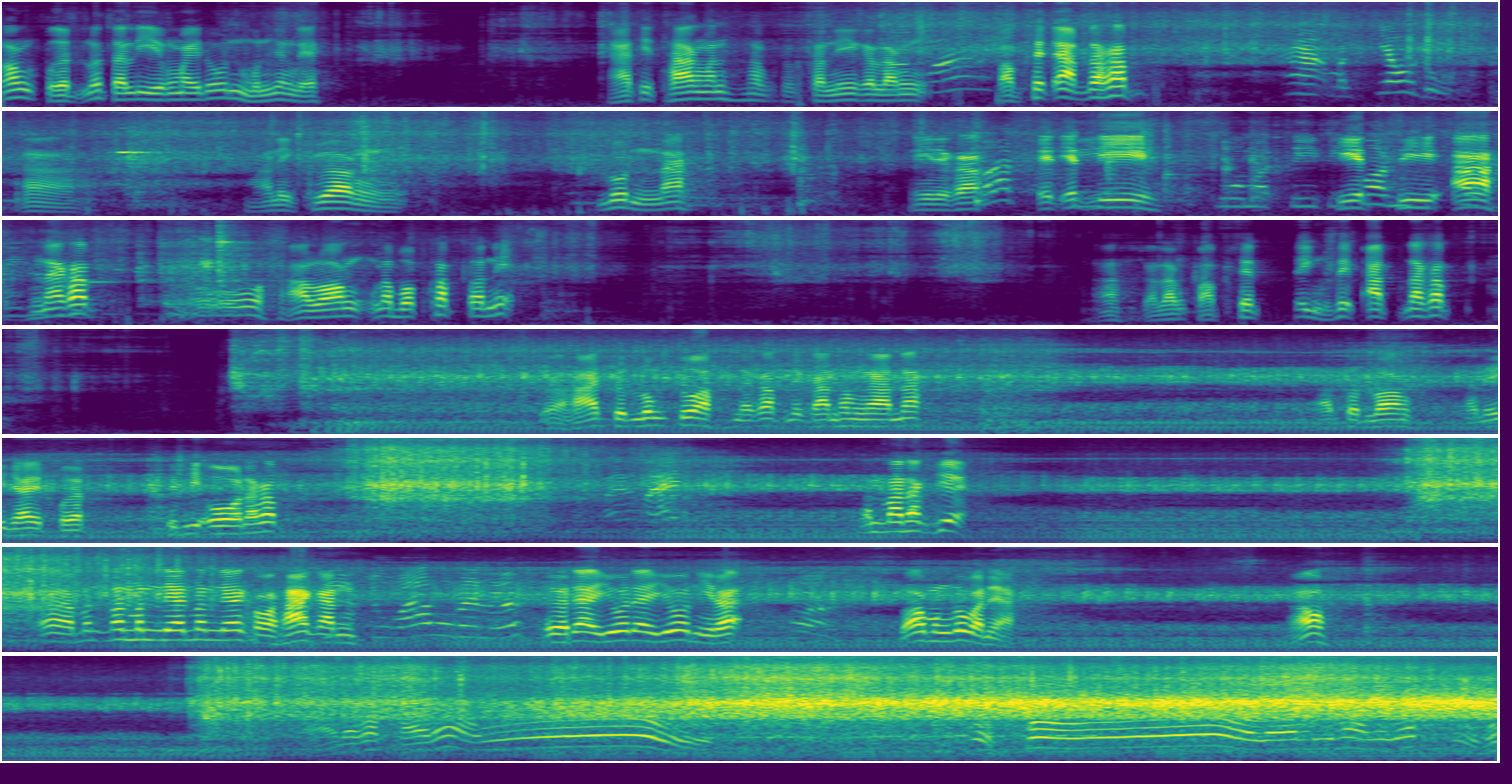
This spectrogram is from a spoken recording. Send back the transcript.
ลองเปิดลอตเตอรี่ตรงไหนด้วยมันหมุนยังไงหาทิศทางมันครับตอนนี้กำลังปรับเซตอัพนะครับอะมันเกี่ยวดูอ่ามาในเครื่องรุ่นนะ นี่นะครับ SSD ตัวมาตีขีด 4R นะครับโอ้เอาลองระบบครับตอนนี้อะกำลังปรับเซตติ้งเซตอัพนะครับเพื่อหาจุดลงตัวนะครับในการทำงานนะ อะทดลองอันนี้จะให้เปิด CPO นะครับมันมาทักเจี๊ยอ่ามันมันมันเรียนมันเรียนขอหากัน เออได้ยุ่ได้ยุ่นี่ละเออลองมึงดูป่ะเนี่ยเอาตายแล้วครับตายแล้วโอ้โหแรงดีมากเลยครับ โอ้โห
